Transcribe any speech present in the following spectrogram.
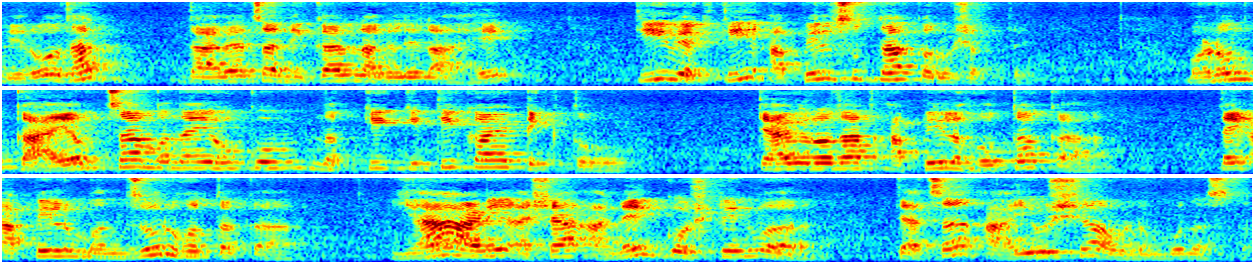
विरोधात दाव्याचा निकाल लागलेला आहे ती व्यक्ती अपीलसुद्धा करू शकते. म्हणून कायमचा मनाई हुकूम नक्की किती काळ टिकतो त्याविरोधात अपील होतं का ते अपील मंजूर होतं का ह्या आणि अशा अनेक गोष्टींवर त्याचं आयुष्य अवलंबून असतं.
